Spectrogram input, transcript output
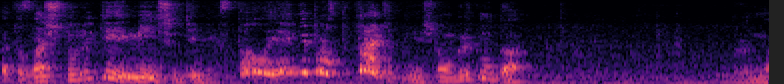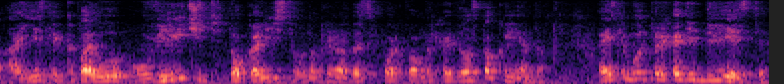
это значит, что у людей меньше денег стало, и они просто тратят меньше. Он говорит, ну да. Говорю, ну, а если увеличить то количество, например, до сих пор к вам приходило 100 клиентов, а если будет приходить 200,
